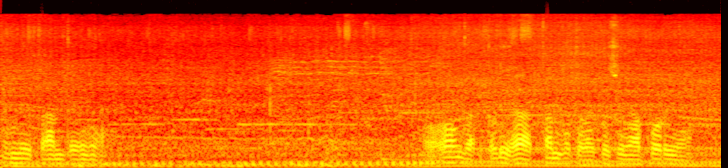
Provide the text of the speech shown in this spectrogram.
Ini pantainya. Oh nggak kelihatan saudaraku Singapurnya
